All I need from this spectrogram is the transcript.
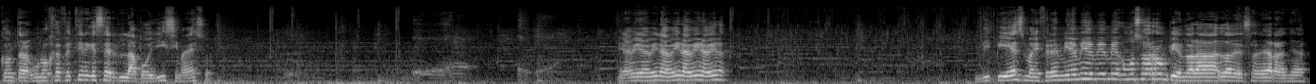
Contra algunos jefes tiene que ser la pollísima eso. Mira, mira, mira, mira, mira, mira. DPS, my friend. Mira, mira, mira, mira cómo se va rompiendo la, la de esa de araña.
